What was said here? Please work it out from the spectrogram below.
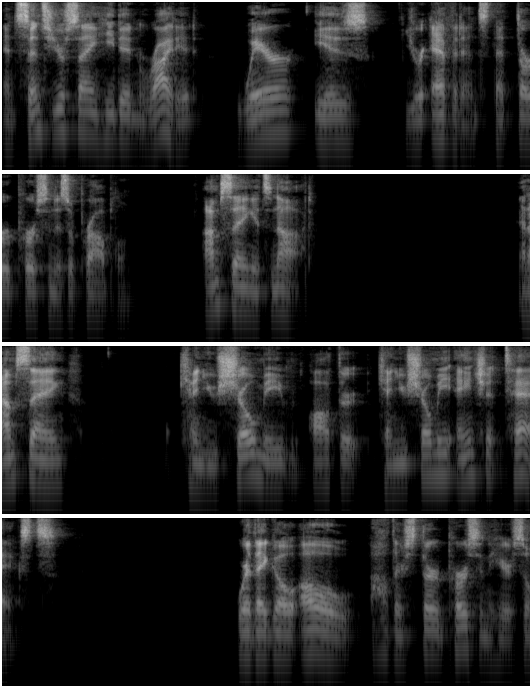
And since you're saying he didn't write it, where is your evidence that third person is a problem? I'm saying it's not. And I'm saying, can you show me author, can you show me ancient texts where they go, oh, oh, there's third person here, so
